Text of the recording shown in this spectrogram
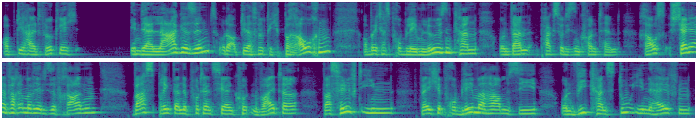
ob die halt wirklich in der Lage sind oder ob die das wirklich brauchen, ob ich das Problem lösen kann und dann packst du diesen Content raus. Stell dir einfach immer wieder diese Fragen, was bringt deine potenziellen Kunden weiter, was hilft ihnen, welche Probleme haben sie? Und wie kannst du ihnen helfen,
